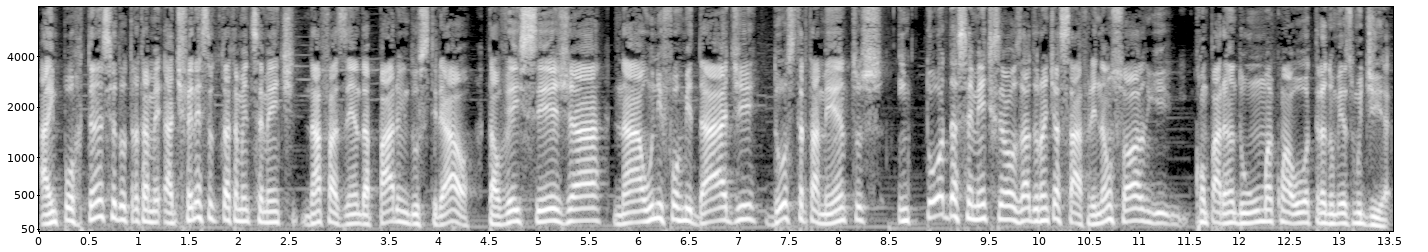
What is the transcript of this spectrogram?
A importância do tratamento, a diferença do tratamento de semente na fazenda para o industrial, talvez seja na uniformidade dos tratamentos em toda a semente que você vai usar durante a safra, e não só comparando uma com a outra no mesmo dia.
